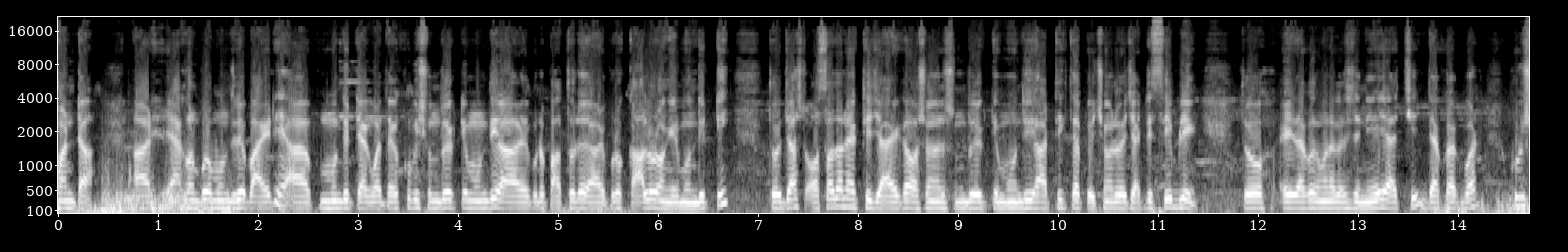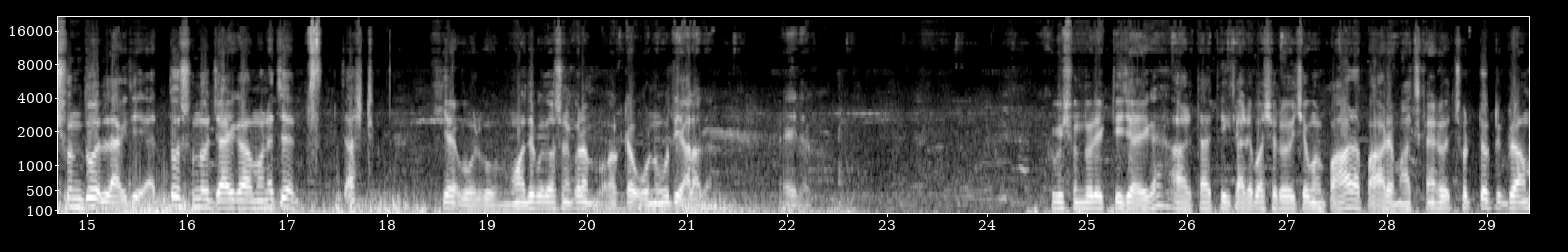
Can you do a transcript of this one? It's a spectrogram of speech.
ঘণ্টা। আর এখন পুরো মন্দিরের বাইরে, আর মন্দিরটি একবার দেখো, খুবই সুন্দর একটি মন্দির, আর পুরো পাথরের, আর পুরো কালো রঙের মন্দিরটি। তো জাস্ট অসাধারণ একটি জায়গা, অসাধারণ সুন্দর একটি মন্দির, আর ঠিক তার পেছনে রয়েছে একটি শিবলিং তো এই দেখো তোমাদের কাছে নিয়ে যাচ্ছি, দেখো একবার, খুবই সুন্দর লাগছে, এত সুন্দর জায়গা, মনে হচ্ছে জাস্ট কী আর বলব মহাদেব দর্শন করার একটা অনুভূতি আলাদা। এই দেখো। খুবই সুন্দর একটি জায়গা, আর তার ঠিক চারিপাশে রয়েছে এবং পাহাড়, আর পাহাড়ের মাঝখানে রয়েছে ছোট্ট একটি গ্রাম,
